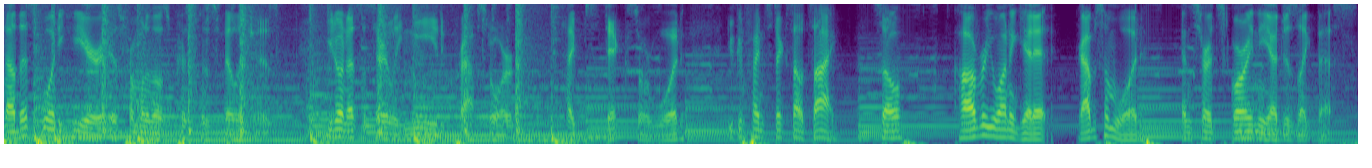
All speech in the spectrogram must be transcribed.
Now this wood here is from one of those Christmas villages. You don't necessarily need craft store type sticks or wood. You can find sticks outside. So, however you want to get it, grab some wood and start scoring the edges like this.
